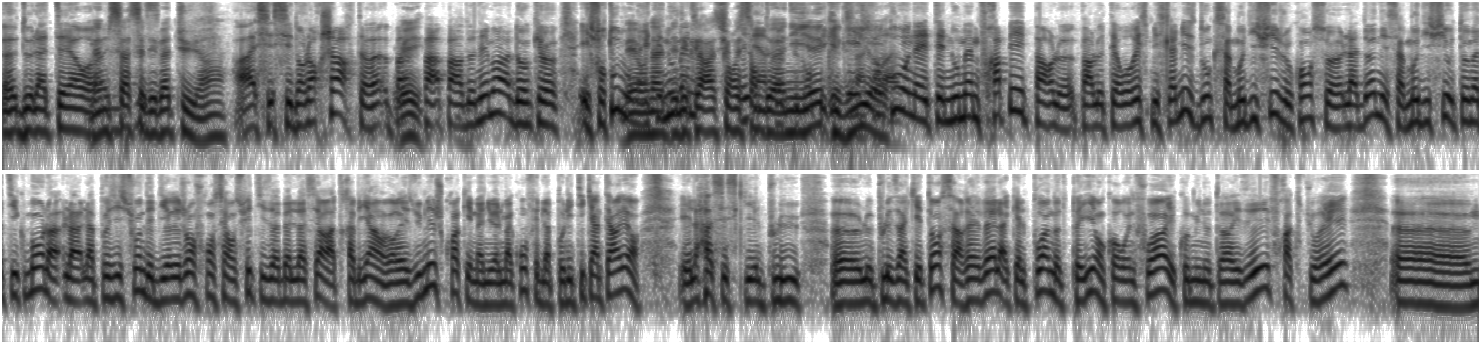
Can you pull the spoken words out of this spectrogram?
de la terre. Même ça, c'est débattu. Hein. ah, c'est dans leur charte, Oui. pardonnez-moi. Donc, et surtout, Mais on a on été a des déclarations récentes de Haniyeh qui dit... et surtout, on a été nous-mêmes frappés par le, par le terrorisme islamiste, donc ça modifie, je pense, la donne et ça modifie automatiquement la, la- la position des dirigeants français. Ensuite, Isabelle Lasserre a très bien euh, résumé. Je crois qu'Emmanuel Macron fait de la politique intérieure. Et là, c'est ce qui est le plus, euh, le plus inquiétant. Ça révèle à quel point notre pays, encore une fois, est communautarisé, fracturé. Euh,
